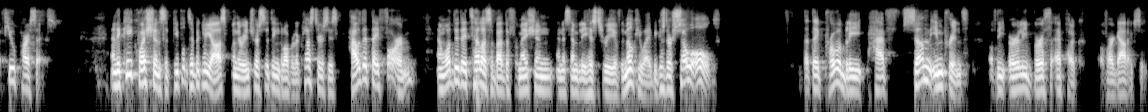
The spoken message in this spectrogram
a few parsecs. And the key questions that people typically ask when they're interested in globular clusters is how did they form and what do they tell us about the formation and assembly history of the Milky Way? Because they're so old that they probably have some imprint of the early birth epoch of our galaxy.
